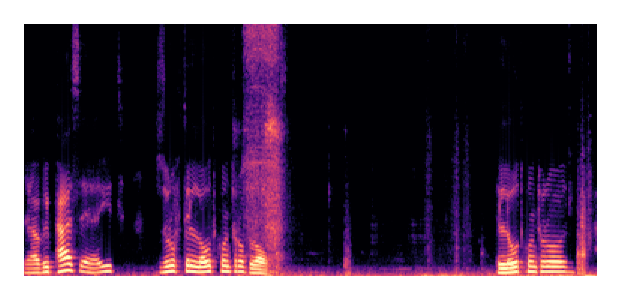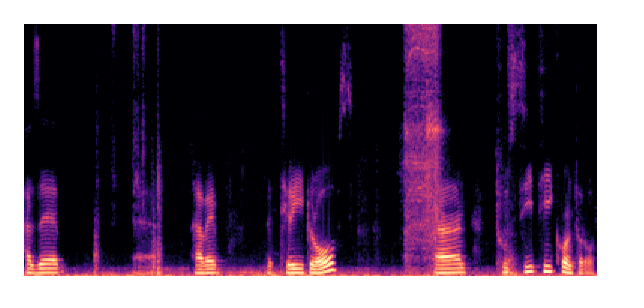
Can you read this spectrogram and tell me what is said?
Now we pass uh, it through the load control groups the load control has a uh, have a, a three groups and two CT controls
